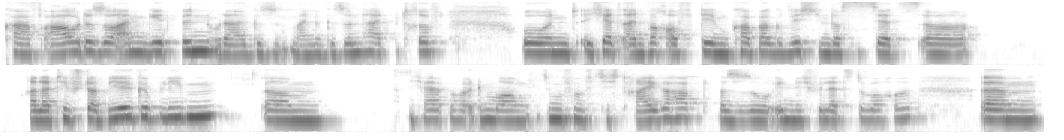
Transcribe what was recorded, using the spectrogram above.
KFA oder so angeht, bin oder ges meine Gesundheit betrifft. Und ich jetzt einfach auf dem Körpergewicht, und das ist jetzt äh, relativ stabil geblieben. Ähm, ich habe heute Morgen 57,3 gehabt, also so ähnlich wie letzte Woche. Ähm,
